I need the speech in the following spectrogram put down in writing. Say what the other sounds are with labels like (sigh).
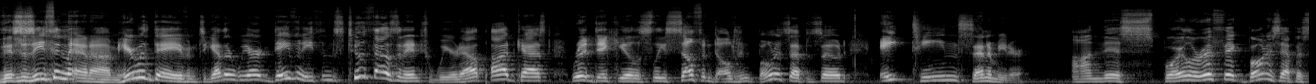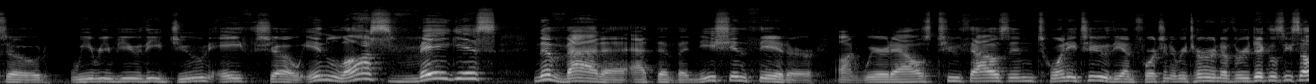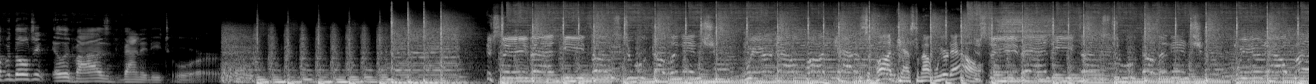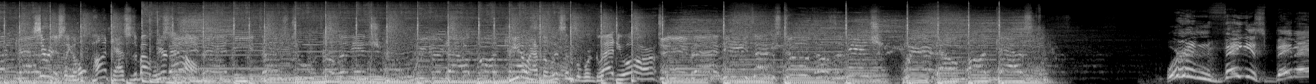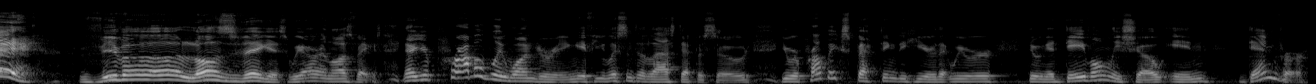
This is Ethan, and I'm here with Dave, and together we are Dave and Ethan's 2000 inch Weird Al podcast, ridiculously self indulgent bonus episode 18 centimeter. On this spoilerific bonus episode, we review the June 8th show in Las Vegas, Nevada at the Venetian Theater on Weird Al's 2022 The Unfortunate Return of the Ridiculously Self Indulgent Ill Advised Vanity Tour. It's Dave and Ethan's 2000 inch Weird Al podcast. It's a podcast about Weird Al. It's Dave and Ethan's 2000 inch Weird Al podcast. Seriously, the whole podcast is about Weird Dave Al. and Ethan's 2000 inch Weird Al podcast. You don't have to listen, but we're glad you are. Dave and Ethan's 2000 inch Weird Al podcast. We're in Vegas, baby! Viva Las Vegas. We are in Las Vegas. Now, you're probably wondering if you listened to the last episode, you were probably expecting to hear that we were doing a Dave only show in Denver.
